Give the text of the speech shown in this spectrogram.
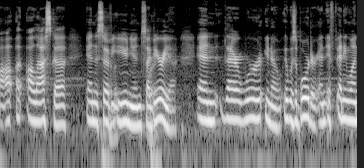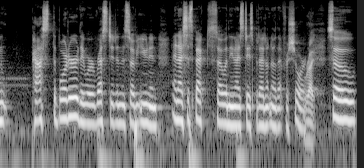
Alaska, and the Soviet Union, Siberia. And there were, you know, it was a border. And if anyone passed the border, they were arrested in the Soviet Union. And I suspect so in the United States, but I don't know that for sure. Right. So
